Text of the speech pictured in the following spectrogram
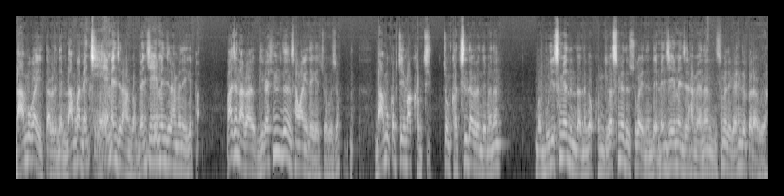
나무가 있다 그런데 나무가 맨질맨질한 거. 맨질맨질하면 이게 파- 빠져나가기가 힘든 상황이 되겠죠. 그죠? 나무 껍질이 막 겁지- 좀 거칠다 그런다면은 뭐 물이 스며든다든가 공기가 스며들 수가 있는데 맨질맨질하면은 스며들기가 힘들 거라고요.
